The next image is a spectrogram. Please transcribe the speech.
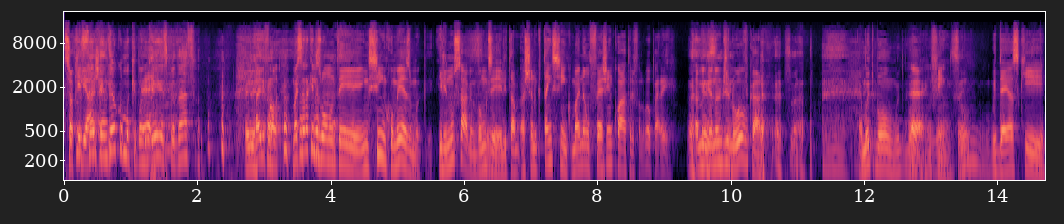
Só que ele Você acha entendeu que- como que banguei esse pedaço? Ele- Aí ele fala, mas será que eles vão manter em 5 mesmo? Ele não sabe, vamos dizer, ele tá achando que tá em 5, mas não, fecha em 4. Ele fala, pô, peraí, tá me enganando de novo, cara. Exato. É muito bom, muito bom. É, enfim, Sim. são ideias que.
